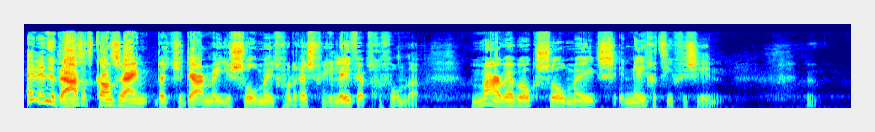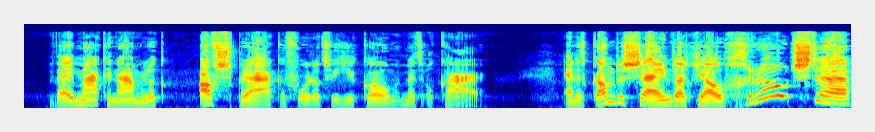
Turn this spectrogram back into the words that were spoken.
En inderdaad, het kan zijn dat je daarmee je soulmate voor de rest van je leven hebt gevonden. Maar we hebben ook soulmates in negatieve zin. Wij maken namelijk afspraken voordat we hier komen met elkaar. En het kan dus zijn dat jouw grootste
